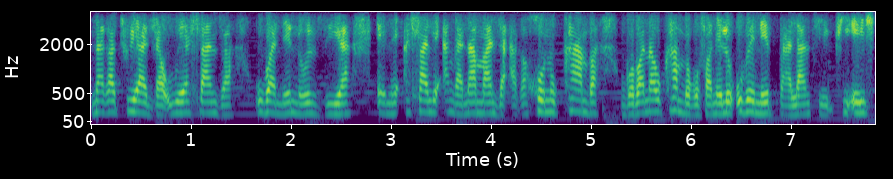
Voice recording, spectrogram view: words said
Nakathi uyadla uyahlanza uba nenozia and ahlale anganamandla akakhona ukuhamba ngoba na ukuhamba kufanele ube nebalance ye-ph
